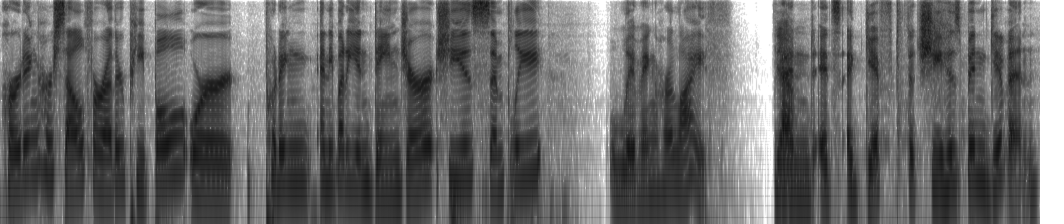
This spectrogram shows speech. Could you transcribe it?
hurting herself or other people or putting anybody in danger. She is simply living her life. Yeah. And it's a gift that she has been given.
